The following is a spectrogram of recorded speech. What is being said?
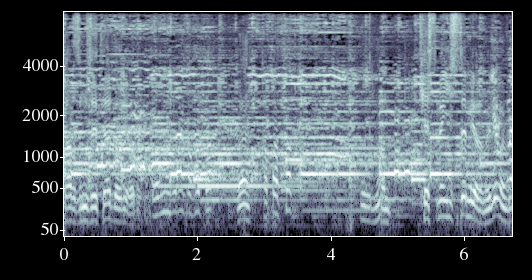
Şarjımız yeter de oluyor. Buna kapatsak. Kesmeyi istemiyorum biliyor musun?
